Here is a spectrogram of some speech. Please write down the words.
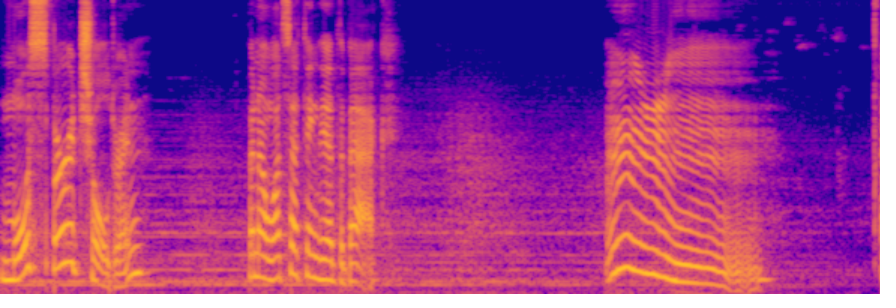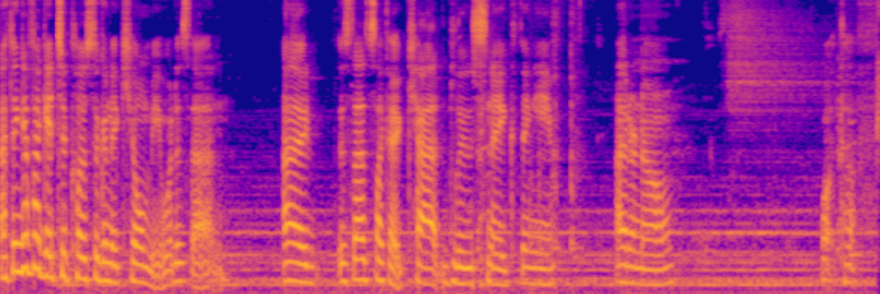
More spirit children? But now what's that thing there at the back? Mmm. I think if I get too close, they're gonna kill me. What is that? I is that's like a cat blue snake thingy. I don't know. What the f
